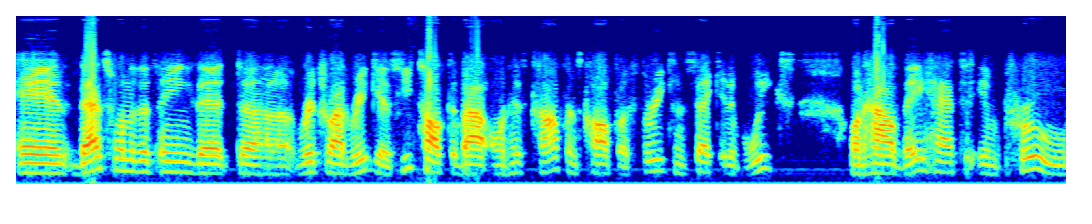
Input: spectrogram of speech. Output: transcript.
And that's one of the things that uh, Rich Rodriguez he talked about on his conference call for three consecutive weeks on how they had to improve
